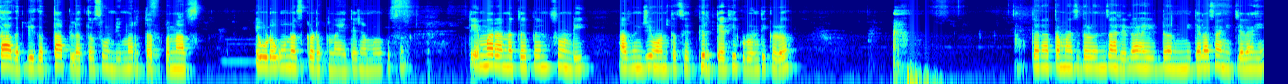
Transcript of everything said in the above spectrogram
कागद बिगद तापला तर सोंडी मरतात पण आज एवढं ऊनच कडक नाही. त्याच्यामुळं कसं ते मरणात पण सोंडी अजून जिवंतच आहेत फिरत्यात इकडून तिकडं. तर आता माझं दळण झालेलं आहे डन मी त्याला सांगितलेलं आहे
